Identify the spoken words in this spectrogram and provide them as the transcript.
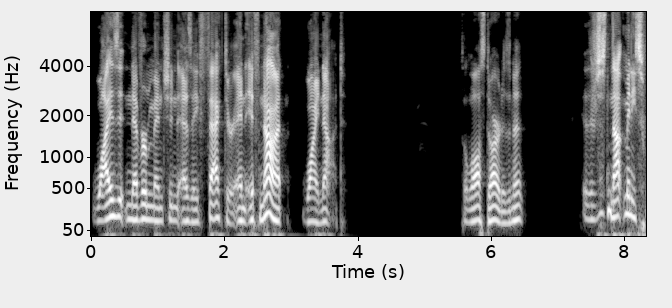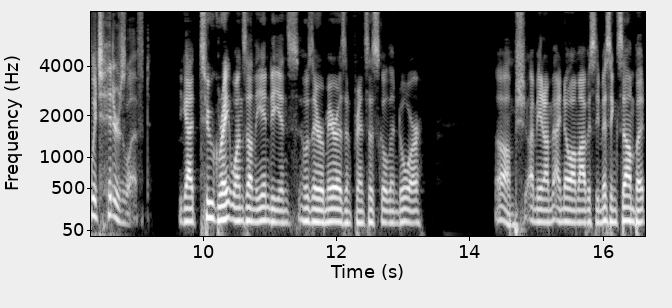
why is it never mentioned as a factor? And if not, why not? It's a lost art, isn't it? There's just not many switch hitters left. You got two great ones on the Indians, Jose Ramirez and Francisco Lindor. Oh, sh- I mean, I'm, I know I'm obviously missing some, but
